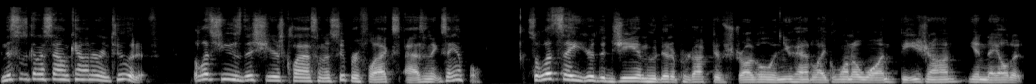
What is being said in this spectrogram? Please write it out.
And this is going to sound counterintuitive. But let's use this year's class on a superflex as an example. So let's say you're the GM who did a productive struggle and you had like 101 Bijan, you nailed it.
